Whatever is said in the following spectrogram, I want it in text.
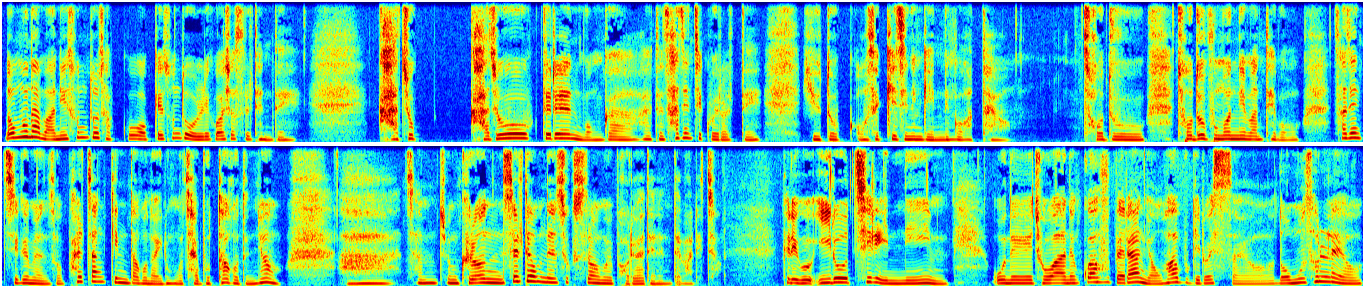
너무나 많이 손도 잡고 어깨 손도 올리고 하셨을 텐데. 가족 가족들은 뭔가 하여튼 사진 찍고 이럴 때 유독 어색해지는 게 있는 것 같아요. 저도, 저도 부모님한테 뭐 사진 찍으면서 팔짱 낀다거나 이런 거 잘 못하거든요. 아, 참 좀 그런 쓸데없는 쑥스러움을 버려야 되는데 말이죠. 그리고 1572님, 오늘 좋아하는 과 후배랑 영화 보기로 했어요. 너무 설레요.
